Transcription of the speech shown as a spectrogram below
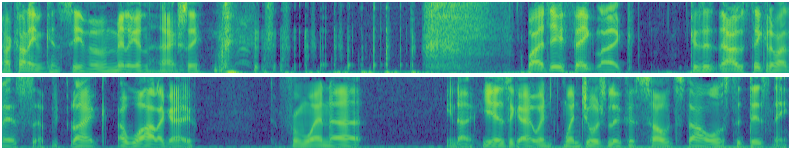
I can't even conceive of a million actually. but I do think like because I was thinking about this like a while ago, from when uh, you know years ago when when George Lucas sold Star Wars to Disney,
